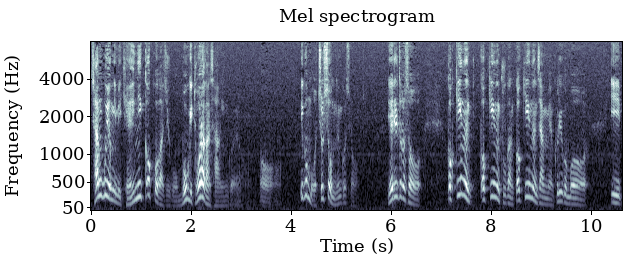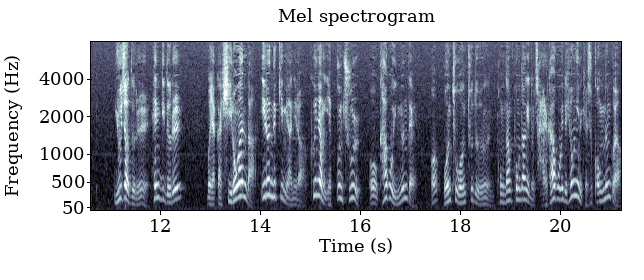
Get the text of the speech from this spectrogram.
장구 형님이 괜히 꺾어가지고 목이 돌아간 상황인 거예요. 어 이건 뭐 어쩔 수 없는 거죠. 예를 들어서 꺾이는 꺾이는 구간, 꺾이는 장면 그리고 뭐 이 유저들을 핸디들을 뭐 약간 희롱한다 이런 느낌이 아니라 그냥 예쁜 줄 어, 가고 있는데 어 원투 원투든 퐁당퐁당이든 잘 가고 있는데 형님이 계속 꺾는 거야.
